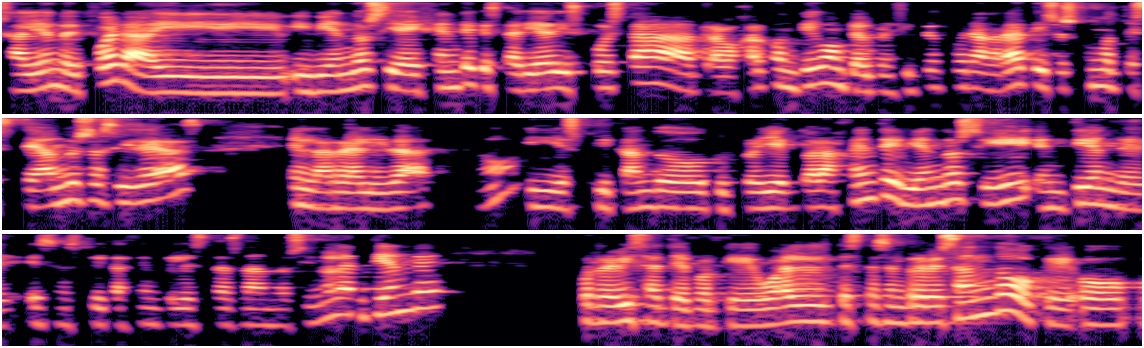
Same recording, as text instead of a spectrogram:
saliendo ahí fuera y, viendo si hay gente que estaría dispuesta a trabajar contigo, aunque al principio fuera gratis. Es como testeando esas ideas en la realidad ¿no? y explicando tu proyecto a la gente y viendo si entiende esa explicación que le estás dando. Si no la entiende, pues revísate, porque igual te estás enrevesando o, que, o,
